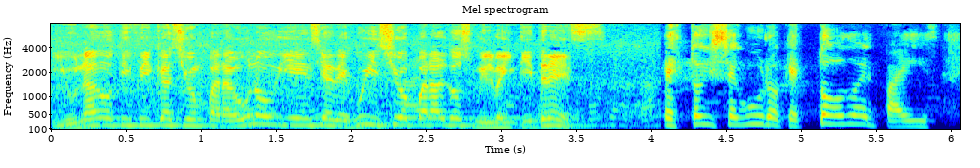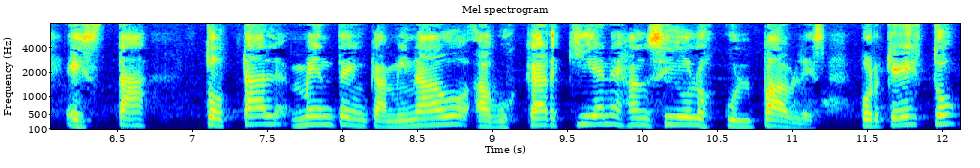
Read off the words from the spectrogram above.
y una notificación para una audiencia de juicio para el 2023. Estoy seguro que todo el país está totalmente encaminado a buscar quiénes han sido los culpables, porque esto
